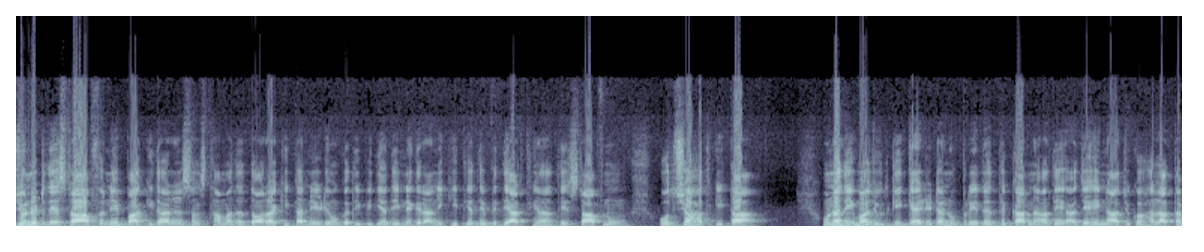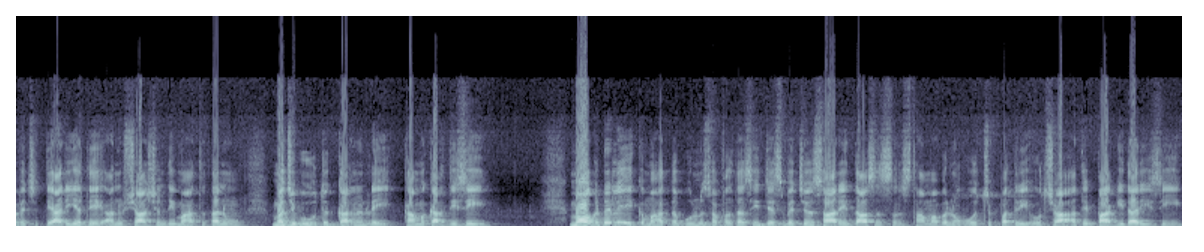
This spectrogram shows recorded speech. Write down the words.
ਯੂਨਿਟ ਦੇ ਸਟਾਫ ਨੇ ਭਾਗੀਦਾਰ ਸੰਸਥਾਵਾਂ ਦਾ ਦੌਰਾ ਕੀਤਾ, ਨੇੜਿਓਂ ਗਤੀਵਿਧੀਆਂ ਦੀ ਨਿਗਰਾਨੀ ਕੀਤੀ ਅਤੇ ਵਿਦਿਆਰਥੀਆਂ ਅਤੇ ਸਟਾਫ ਨੂੰ ਉਤਸ਼ਾਹਿਤ ਕੀਤਾ। ਉਹਨਾਂ ਦੀ ਮੌਜੂਦਗੀ ਕੈਡਿਟਾਂ ਨੂੰ ਪ੍ਰੇਰਿਤ ਕਰਨ ਅਤੇ ਅਜਿਹੇ ਨਾਜ਼ੁਕ ਹਾਲਾਤਾਂ ਵਿੱਚ ਤਿਆਰੀ ਅਤੇ ਅਨੁਸ਼ਾਸਨ ਦੀ ਮਹੱਤਤਾ ਨੂੰ ਮਜ਼ਬੂਤ ਕਰਨ ਲਈ ਕੰਮ ਕਰਦੀ ਸੀ। ਮੌਕ ਇੱਕ ਮਹੱਤਵਪੂਰਨ ਸਫਲਤਾ ਸੀ, ਜਿਸ ਵਿੱਚ ਸਾਰੇ 10 ਸੰਸਥਾਵਾਂ ਵੱਲੋਂ ਉੱਚ ਪੱਧਰੀ ਉਤਸ਼ਾਹ ਅਤੇ ਭਾਗੀਦਾਰੀ ਸੀ।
